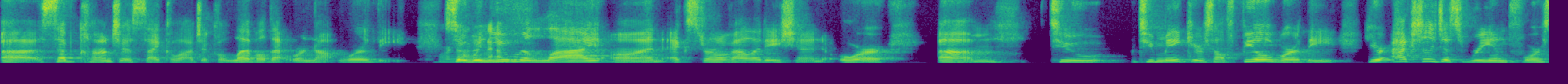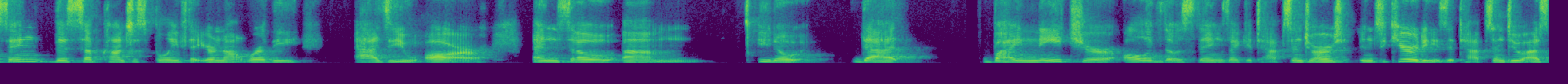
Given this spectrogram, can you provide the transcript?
uh, subconscious psychological level that we're not worthy. We're so not when enough. you rely on external validation or um, to to make yourself feel worthy, you're actually just reinforcing this subconscious belief that you're not worthy as you are. And so, um, you know that by nature, all of those things, like it taps into our insecurities, it taps into us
